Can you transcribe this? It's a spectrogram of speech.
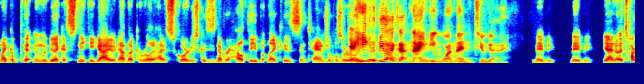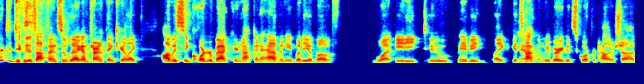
Mycah Pittman would be like a sneaky guy who'd have like a really high score just because he's never healthy, but like his intangibles are really yeah, he good. could be like that 91, 92 guy. Maybe, maybe. Yeah, no, it's hard to do this offensively. Like I'm trying to think here. Like obviously quarterback, you're not going to have anybody above what 82 maybe. Like it's yeah. not going to be a very good score for Tyler Shough.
